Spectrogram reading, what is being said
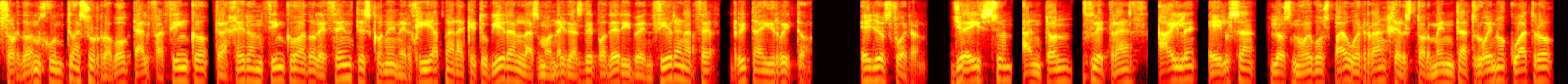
Zordon junto a su robot Alpha 5 trajeron cinco adolescentes con energía para que tuvieran las monedas de poder y vencieran a Zer, Rita y Rito. Ellos fueron Jason, Anton, Fletraz, Aile, Elsa, los nuevos Power Rangers Tormenta Trueno 4,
